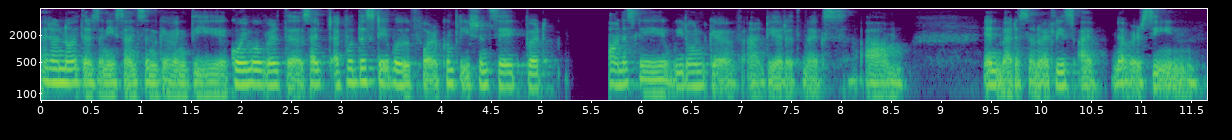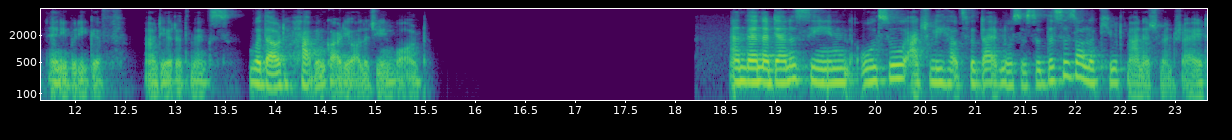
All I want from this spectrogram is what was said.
I don't know if there's any sense in giving the going over this. I, I put this table for completion's sake, but honestly, we don't give antiarrhythmics um, in medicine, or at least I've never seen anybody give antiarrhythmics without having cardiology involved. And then adenosine also actually helps with diagnosis. So this is all acute management, right?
